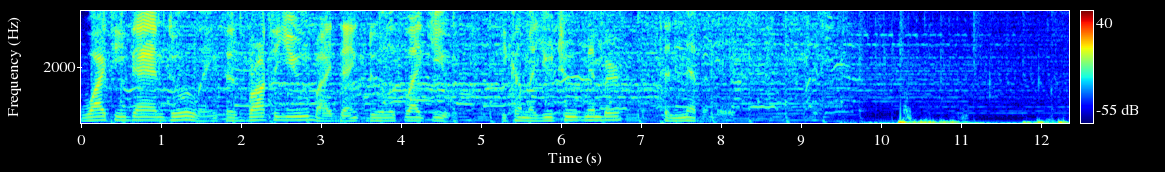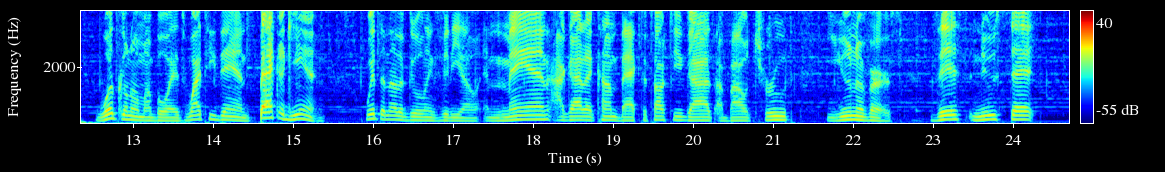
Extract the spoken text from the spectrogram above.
YT Dan Duel Links is brought to you by dank duelists like you. Become a YouTube member to never miss. What's going on, my boys? YT Dan back again with another Duel Links video. And man, I gotta come back to talk to you guys about Truth Universe. This new set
